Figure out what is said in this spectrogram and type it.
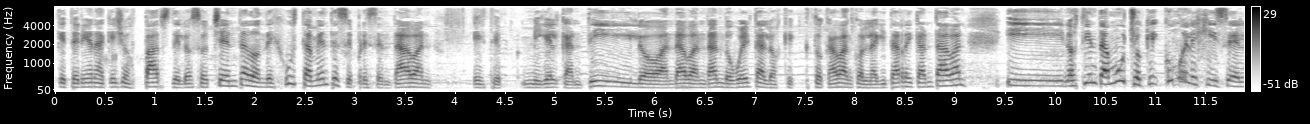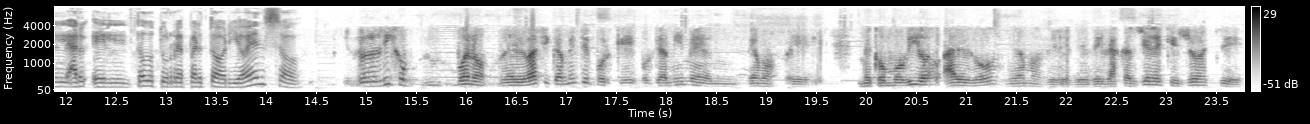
que tenían aquellos pubs de los 80, donde justamente se presentaban este Miguel Cantilo, andaban dando vuelta a los que tocaban con la guitarra y cantaban, y nos tienta mucho, que, ¿cómo elegís el, el, todo tu repertorio, Enzo? Lo elijo, bueno, eh, básicamente porque porque a mí me, digamos, eh, me conmovió algo, digamos, de, las canciones que yo este,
